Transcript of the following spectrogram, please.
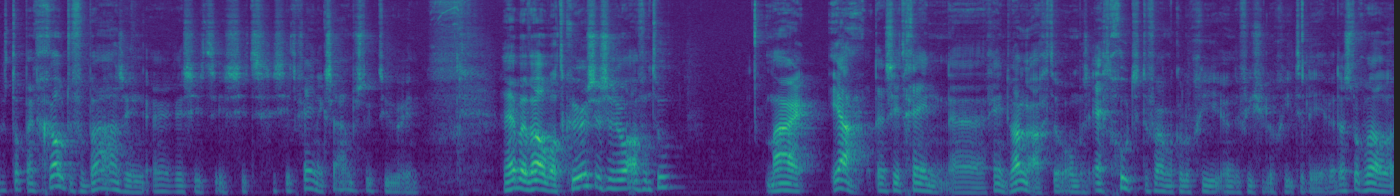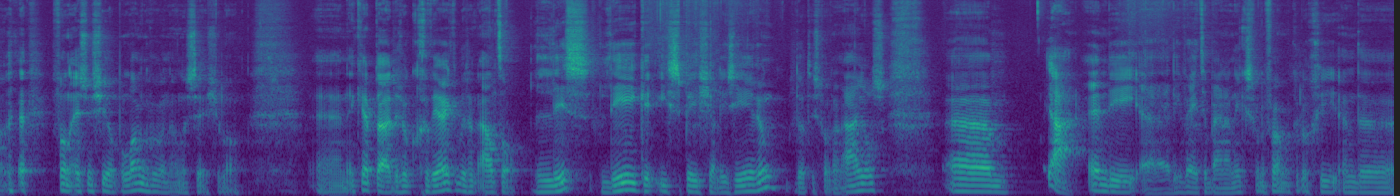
Is tot mijn grote verbazing. Er is, is, is, zit, er zit geen examenstructuur in. We hebben wel wat cursussen zo af en toe. Maar ja, er zit geen, eh, geen dwang achter om eens echt goed de farmacologie en de fysiologie te leren. Dat is toch wel van essentieel belang voor een anesthesioloog. En ik heb daar dus ook gewerkt met een aantal LIS, lege i specialiseren. Dat is van een AJOS. Ehm, ja, en die, eh, die weten bijna niks van de farmacologie en de,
